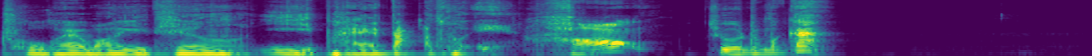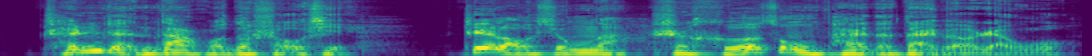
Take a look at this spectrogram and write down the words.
楚怀王一听，一拍大腿：“好，就这么干。”陈轸大伙都熟悉，这老兄呢是合纵派的代表人物，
